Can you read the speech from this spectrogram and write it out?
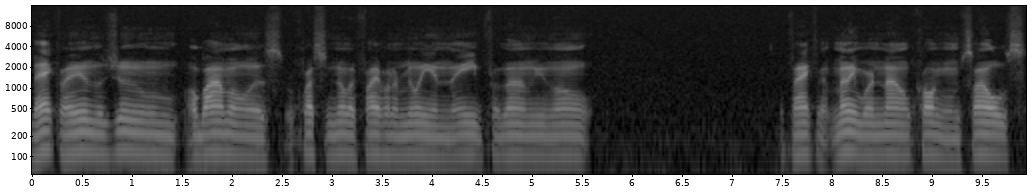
Back of June, Obama was requesting another 500 million in aid for them, you know. The fact that many were now calling themselves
